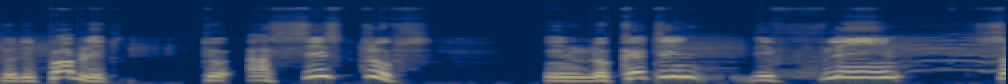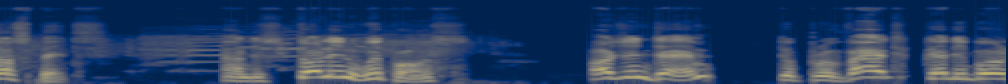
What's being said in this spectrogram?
to the public to assist troops in locating the fleeing suspects and the stolen weapons, urging them to provide credible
